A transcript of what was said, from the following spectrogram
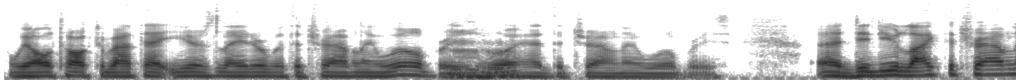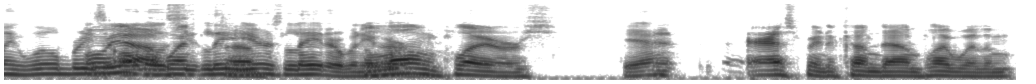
we all talked about that years later with the Traveling Wilburys. Roy had the Traveling Wilburys. Uh, did you like the Traveling Wilburys Oh, yeah, all those went, uh, years later when the you long heard? players Yeah, asked me to come down and play with them.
